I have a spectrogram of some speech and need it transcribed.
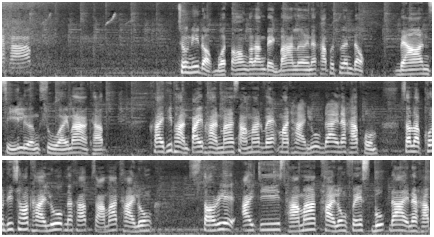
นะครับ ช่วงนี้ดอกบัวตองกำลังเบ่งบานเลยนะครับ เพื่อนๆดอกบานสีเหลืองสวยมากครับ ใครที่ผ่านไปผ่านมาสามารถแวะมาถ่ายรูปได้นะครับ ผมสำหรับคนที่ชอบถ่ายรูปนะครับ สามารถถ่ายลง Story IG สามารถถ่ายลง Facebook ได้นะครับ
